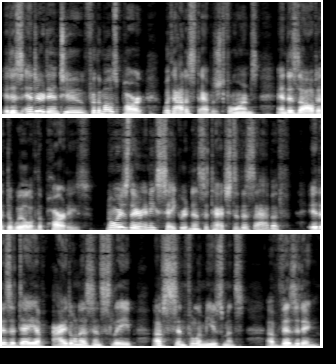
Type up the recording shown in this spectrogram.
It is entered into, for the most part, without established forms, and dissolved at the will of the parties. Nor is there any sacredness attached to the Sabbath. It is a day of idleness and sleep, of sinful amusements, of visiting,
